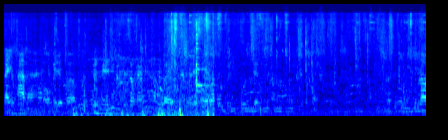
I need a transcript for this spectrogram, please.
กายภาพนะโอเคเลยครับคนเป็นคนแบบนี้มีเหล้า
